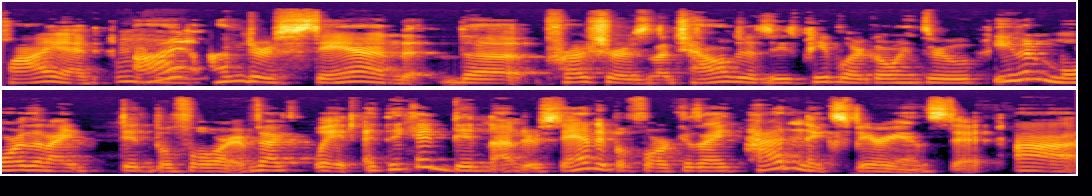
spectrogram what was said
client, Mhm. I understand the pressures and the challenges these people are going through even more than I did before. In fact, wait, I think I didn't understand it before because I hadn't experienced it. Uh,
